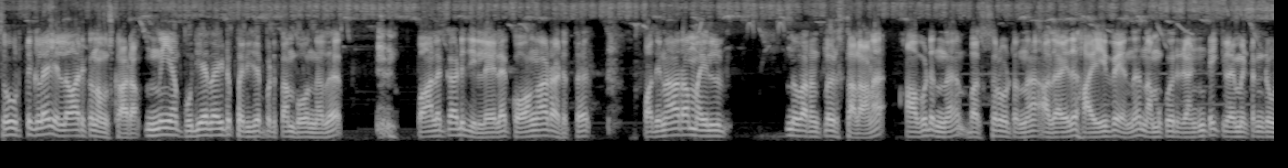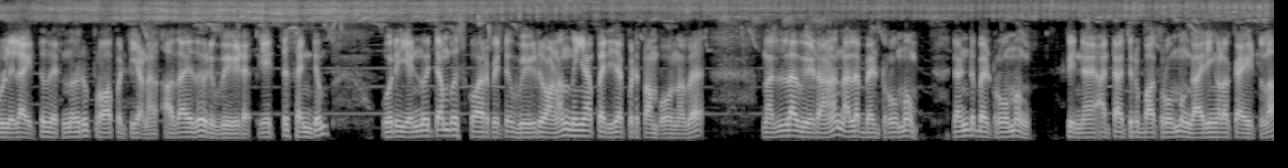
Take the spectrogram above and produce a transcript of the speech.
സുഹൃത്തുക്കളെ എല്ലാവർക്കും നമസ്കാരം. ഇന്ന് ഞാൻ പുതിയതായിട്ട് പരിചയപ്പെടുത്താൻ പോകുന്നത് പാലക്കാട് ജില്ലയിലെ കോങ്ങാടടുത്ത് പതിനാറാം മൈൽ എന്ന് പറഞ്ഞിട്ടുള്ള ഒരു സ്ഥലമാണ്. അവിടുന്ന് ബസ് റൂട്ടിൽ നിന്ന് അതായത് ഹൈവേ നിന്ന് നമുക്കൊരു രണ്ട് കിലോമീറ്ററിന്റെ ഉള്ളിലായിട്ട് വരുന്ന ഒരു പ്രോപ്പർട്ടിയാണ്. അതായത് ഒരു വീട്. എട്ട് സെന്റും ഒരു എണ്ണൂറ്റമ്പത് സ്ക്വയർ ഫീറ്റ് വീടുമാണ് ഇന്ന് ഞാൻ പരിചയപ്പെടുത്താൻ പോകുന്നത്. നല്ല വീടാണ്. നല്ല ബെഡ്റൂമും രണ്ട് ബെഡ്റൂമും പിന്നെ അറ്റാച്ച്ഡ് ബാത്റൂമും കാര്യങ്ങളൊക്കെ ആയിട്ടുള്ള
